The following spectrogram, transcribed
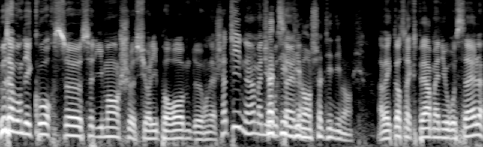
Nous avons des courses euh, ce dimanche sur l'hipporome de. On est à Châtine, hein, Manu Châtine Roussel. dimanche, Châtine dimanche. Avec notre expert Manu Roussel.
